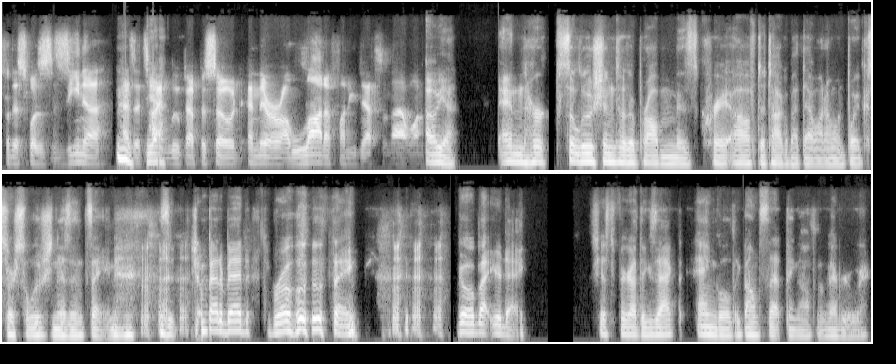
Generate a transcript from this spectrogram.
for this was Xena Mm, as a time yeah. loop episode, and there are a lot of funny deaths in that one. Oh yeah. And her solution to the problem is cra- I'll have to talk about that one at one point because her solution is insane. is it jump out of bed, throw the thing, go about your day. She has to figure out the exact angle to bounce that thing off of everywhere.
